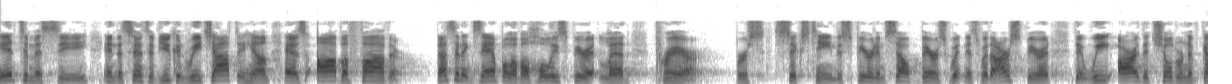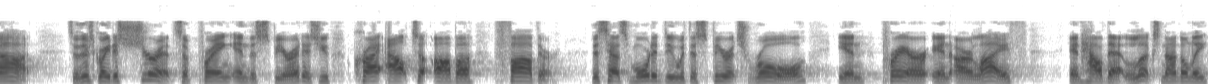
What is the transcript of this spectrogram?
intimacy in the sense of you can reach out to Him as Abba Father. That's an example of a Holy Spirit led prayer. Verse 16 The Spirit Himself bears witness with our spirit that we are the children of God. So there's great assurance of praying in the Spirit as you cry out to Abba Father. This has more to do with the Spirit's role in prayer in our life and how that looks. Not only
